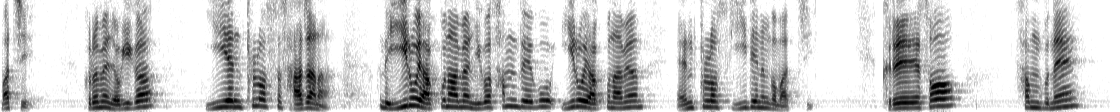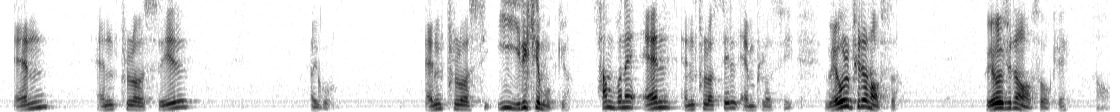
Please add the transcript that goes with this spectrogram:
맞지? 그러면 여기가 2n 플러스 4잖아. 근데 2로 약분하면 이거 3 되고 2로 약분하면 n 플러스 2 되는 거 맞지? 그래서 3분의 n n 플러스 1 아이고 n 플러스 2 이렇게 묶여. 3분의 n n 플러스 1 n 플러스 2 외울 필요는 없어. 외울 필요는 없어. 오케이. 어.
